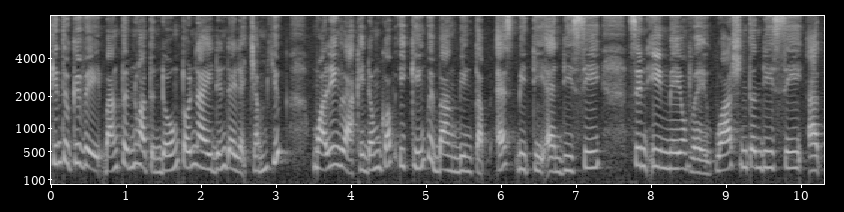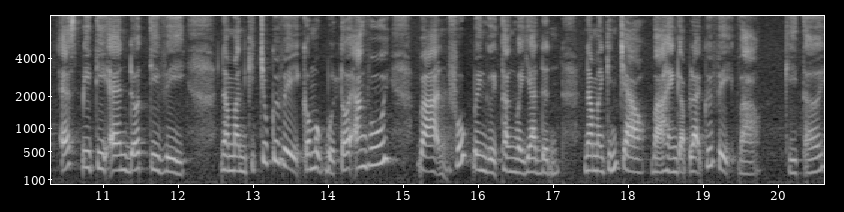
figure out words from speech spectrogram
Kính thưa quý vị, bản tin Hoa Tịnh Đốn tối nay đến đây là chấm dứt. Mọi liên lạc hay đóng góp ý kiến về ban biên tập SBTN-DC xin email về washingtondc at sbtn.tv. Nam Anh kính chúc quý vị có một buổi tối an vui và hạnh phúc bên người thân và gia đình. Nam Anh kính chào và hẹn gặp lại quý vị vào kỳ tới.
